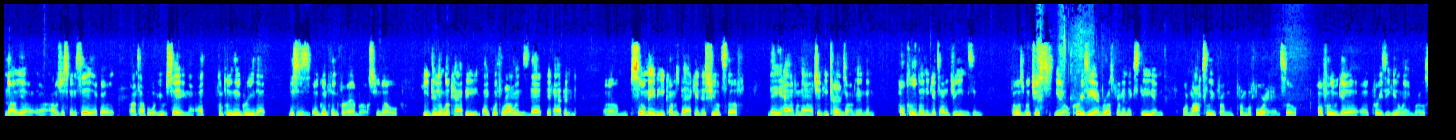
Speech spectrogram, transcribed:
No, yeah, uh, I was just going to say, like, uh, on top of what you were saying, I completely agree that this is a good thing for Ambrose. You know, he didn't look happy, like, with Rollins that it happened. Um, so maybe he comes back in his Shield stuff. They have a match, and he turns on him, and hopefully then he gets out of jeans and goes with just you know crazy Ambrose from NXT and or Moxley from from beforehand. So hopefully we get a, a crazy heel Ambrose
